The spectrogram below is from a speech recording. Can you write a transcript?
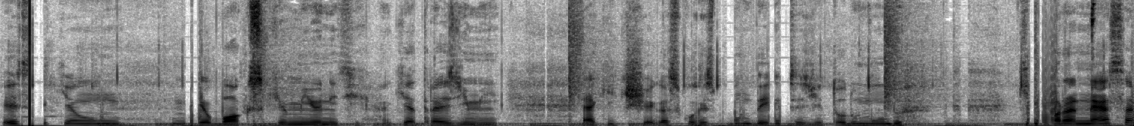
Esse aqui é um mailbox community aqui atrás de mim. É aqui que chega as correspondências de todo mundo que mora nessa,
